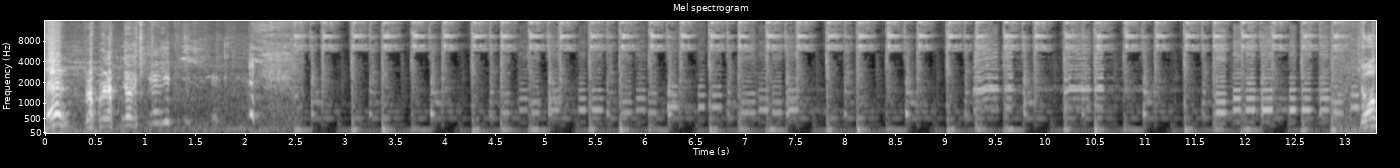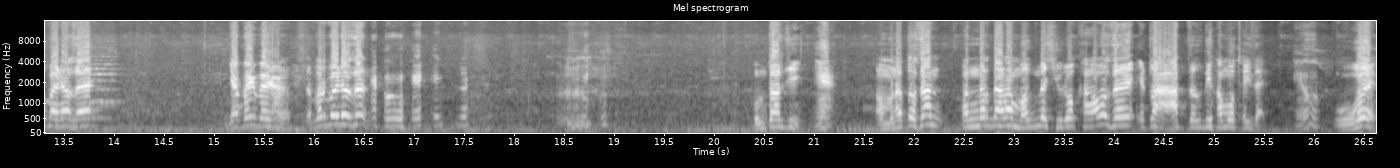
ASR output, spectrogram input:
ચાલ તો છે. જ. કેવો બન્યો છે? જબર બનાવ્યો જબર બન્યો છે? ફૂમતાજી હે. હમણાં તો છે ને પંદર દાડા મગનો શીરો ખાવો છે એટલે હાથ જલ્દી હામો થઈ જાય. એવું?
